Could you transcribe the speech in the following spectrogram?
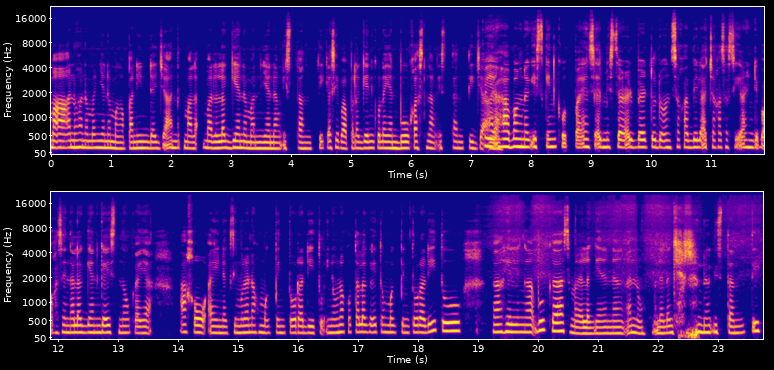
maaanuhan naman yan ng mga paninda dyan at mal malalagyan naman yan ng istante kasi papalagyan ko na yan bukas ng istante dyan. Kaya habang nag-skin coat pa yan si Mr. Alberto doon sa kabila at saka sa CR hindi pa kasi nalagyan guys no kaya ako ay nagsimula na ako magpintura dito. Inuna ko talaga itong magpintura dito dahil nga bukas malalagyan na ng ano, malalagyan na ng istante.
